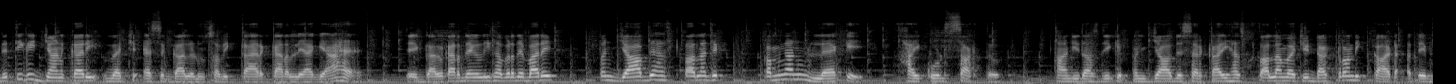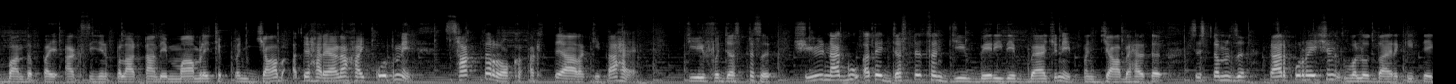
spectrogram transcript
ਦਿੱਤੀ ਗਈ ਜਾਣਕਾਰੀ ਵਿੱਚ ਇਸ ਗੱਲ ਨੂੰ ਸਵੀਕਾਰ ਕਰ ਲਿਆ ਗਿਆ ਹੈ। ਤੇ ਗੱਲ ਕਰਦੇ ਹਾਂ ਅਗਲੀ ਖਬਰ ਦੇ ਬਾਰੇ। ਪੰਜਾਬ ਦੇ ਹਸਪਤਾਲਾਂ 'ਚ ਕਮੀਆਂ ਨੂੰ ਲੈ ਕੇ ਹਾਈ ਕੋਰਟ ਸਖਤ। ਹਾਂਜੀ ਦੱਸਦੀ ਕਿ ਪੰਜਾਬ ਦੇ ਸਰਕਾਰੀ ਹਸਪਤਾਲਾਂ ਵਿੱਚ ਡਾਕਟਰਾਂ ਦੀ ਘਾਟ ਅਤੇ ਬੰਦ ਪਏ ਆਕਸੀਜਨ ਪਲਾਂਟਾਂ ਦੇ ਮਾਮਲੇ 'ਚ ਪੰਜਾਬ ਅਤੇ ਹਰਿਆਣਾ ਹਾਈ ਕੋਰਟ ਨੇ ਸਖਤ ਰੁਖ ਅਖਤਿਆਰ ਕੀਤਾ ਹੈ। ਚੀਫ ਜਸਟਿਸ ਸ਼ੀਲ ਨਾਗੂ ਅਤੇ ਜਸਟਿਸ ਸੰਜੀਵ ਬੇਰੀ ਦੇ ਬੈਂਚ ਨੇ ਪੰਜਾਬ ਹੈਲਥ ਸਿਸਟਮਜ਼ ਕਾਰਪੋਰੇਸ਼ਨ ਵੱਲੋਂ ਦਾਇਰ ਕੀਤੇ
